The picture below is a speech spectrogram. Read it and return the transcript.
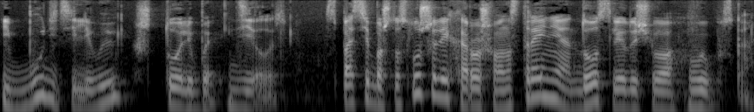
и будете ли вы что-либо делать? Спасибо, что слушали. Хорошего настроения. До следующего выпуска.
